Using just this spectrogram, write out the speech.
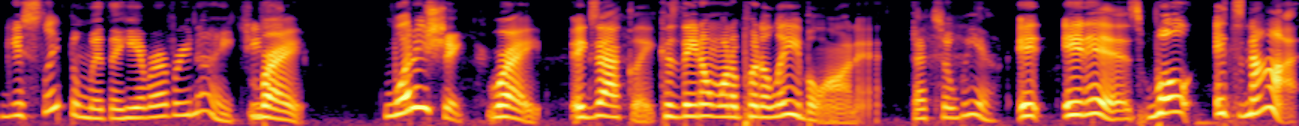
You're sleeping with her here every night. She's- Right. What is she? Right. Exactly. Because they don't want to put a label on it. That's so weird. It it is. Well, it's not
